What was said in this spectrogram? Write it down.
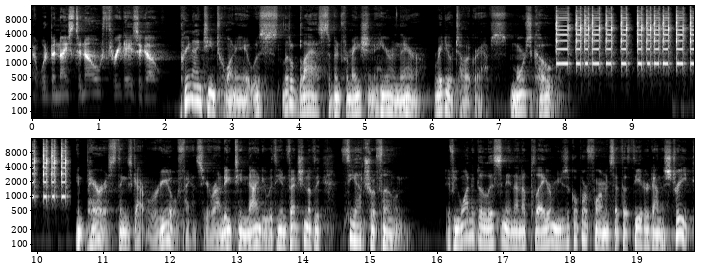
It would have been nice to know three days ago. Pre 1920, it was little blasts of information here and there, radio telegraphs, Morse code. In Paris, things got real fancy around 1890 with the invention of the theatrophone. If you wanted to listen in on a play or musical performance at the theater down the street,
